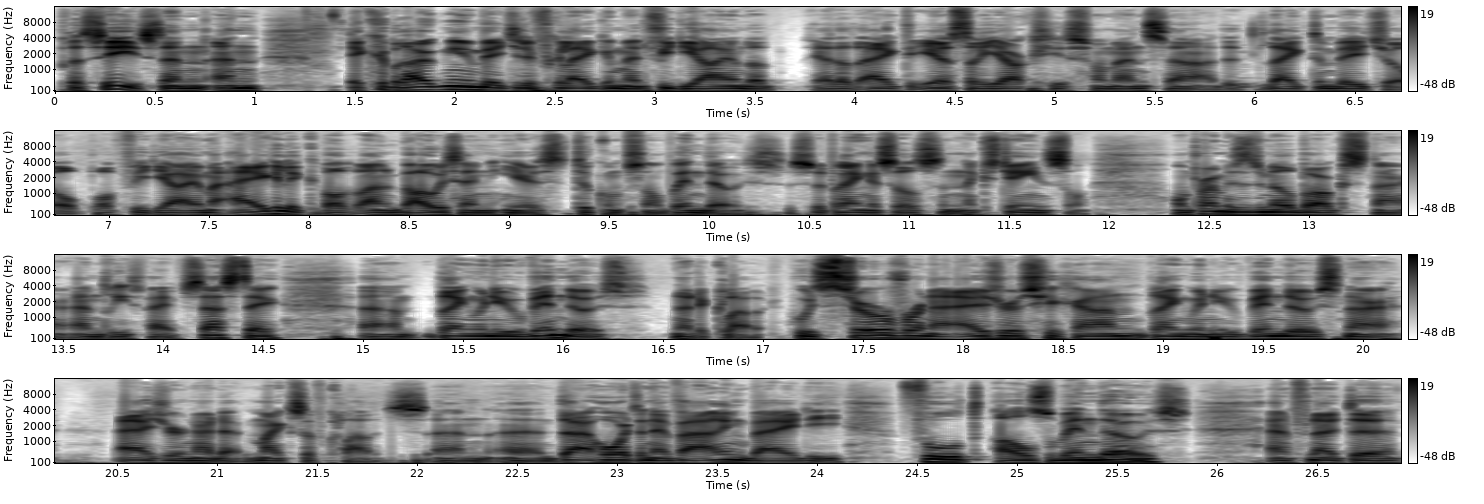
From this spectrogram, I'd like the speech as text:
Precies, en, en ik gebruik nu een beetje de vergelijking met VDI, omdat ja, dat eigenlijk de eerste reactie is van mensen. Nou, dit lijkt een beetje op, op VDI, maar eigenlijk wat we aan het bouwen zijn hier is de toekomst van Windows. Dus we brengen zoals een Exchange on-premises mailbox naar M365, um, brengen we nu Windows naar de cloud. Hoe server naar Azure is gegaan, brengen we nu Windows naar Azure naar de Microsoft Clouds. En uh, daar hoort een ervaring bij die voelt als Windows. En vanuit de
